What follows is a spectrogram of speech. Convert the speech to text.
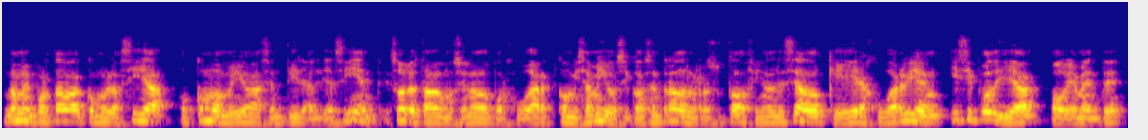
No me importaba cómo lo hacía o cómo me iba a sentir al día siguiente. Solo estaba emocionado por jugar con mis amigos y concentrado en el resultado final deseado, que era jugar bien y si podía, obviamente,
